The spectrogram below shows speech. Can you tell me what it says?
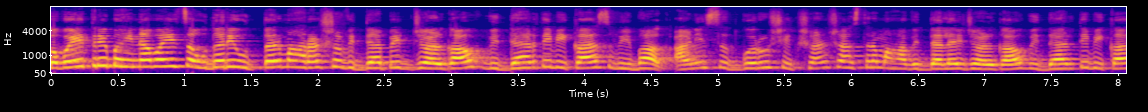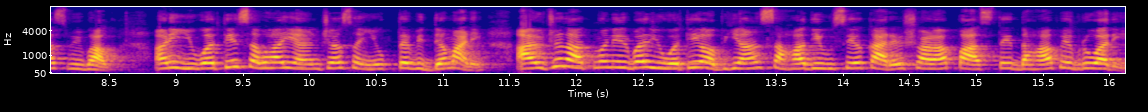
कवयित्री बहिणाबाई चौधरी उत्तर महाराष्ट्र विद्यापीठ जळगाव विद्यार्थी विकास विभाग आणि सद्गुरू शिक्षणशास्त्र महाविद्यालय जळगाव विद्यार्थी विकास विभाग आणि युवती सभा यांच्या संयुक्त विद्यमाने आयोजित आत्मनिर्भर युवती अभियान सहा दिवसीय कार्यशाळा पाच ते दहा फेब्रुवारी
